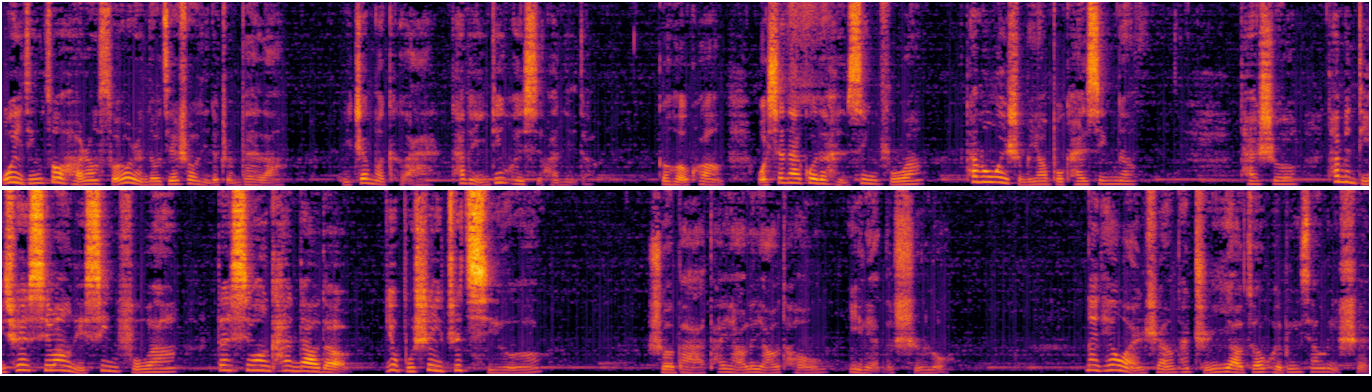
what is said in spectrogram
我已经做好让所有人都接受你的准备了。你这么可爱，他们一定会喜欢你的。更何况我现在过得很幸福啊，他们为什么要不开心呢？”他说。他们的确希望你幸福啊，但希望看到的又不是一只企鹅。说罢，他摇了摇头，一脸的失落。那天晚上，他执意要钻回冰箱里睡。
